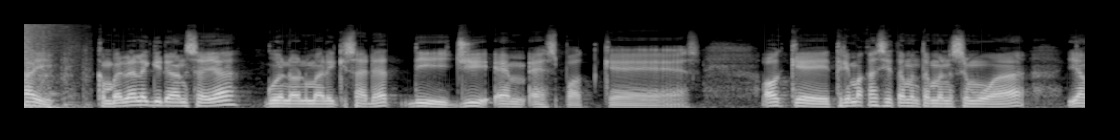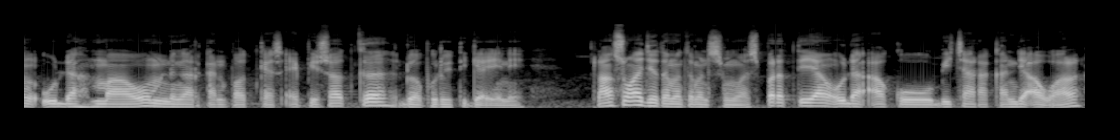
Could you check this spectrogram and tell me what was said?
Hai, kembali lagi dengan saya, gue Non Malik Sadat di GMS Podcast. Oke, terima kasih teman-teman semua yang udah mau mendengarkan podcast episode ke-23 ini. Langsung aja teman-teman semua, seperti yang udah aku bicarakan di awal,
